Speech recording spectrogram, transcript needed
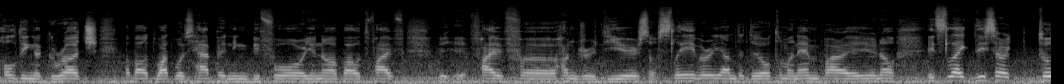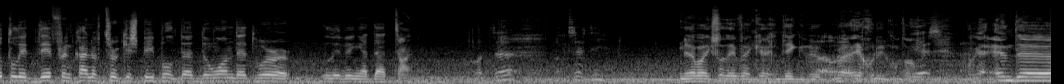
holding a grudge about what was happening before. You know, about five five uh, years of slavery under the Ottoman Empire. You know, it's like these are totally different kind of Turkish people that the one that were living at that time. What? Uh, what zegt hij? Ja, maar ik zat even, ik kreeg een ding. Oh. Maar ja, goed, die komt over. Yes. Okay, and uh,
